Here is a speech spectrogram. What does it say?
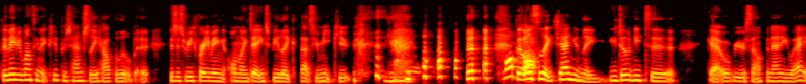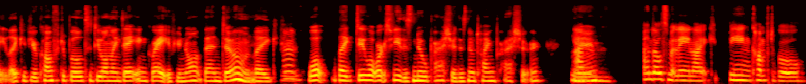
But maybe one thing that could potentially help a little bit is just reframing online dating to be like that's your meet cute. yeah but that. also like genuinely you don't need to get over yourself in any way like if you're comfortable to do online dating great if you're not then don't Mm. like Mm. what like do what works for you there's no pressure there's no time pressure you know And- and ultimately like being comfortable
